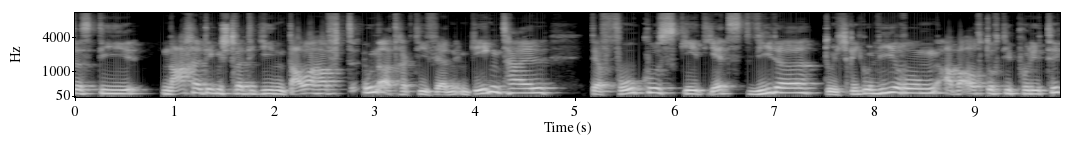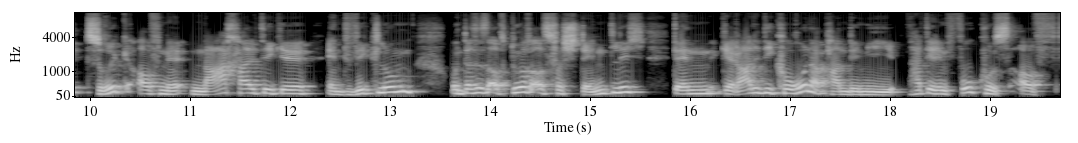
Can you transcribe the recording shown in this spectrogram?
dass die nachhaltigen Strategien dauerhaft unattraktiv werden. Im Gegenteil, der Fokus geht jetzt wieder durch Regulierung, aber auch durch die Politik zurück auf eine nachhaltige Entwicklung. Und das ist auch durchaus verständlich, denn gerade die Corona-Pandemie hat ja den Fokus auf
